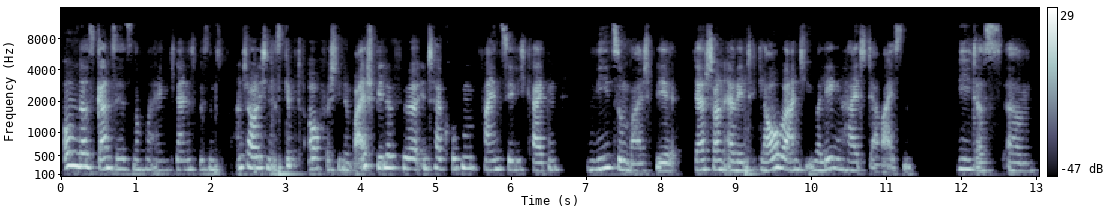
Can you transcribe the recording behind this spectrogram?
um das Ganze jetzt nochmal ein kleines bisschen zu veranschaulichen, es gibt auch verschiedene Beispiele für Intergruppenfeindseligkeiten, wie zum Beispiel der schon erwähnte Glaube an die Überlegenheit der Weißen, wie das ähm,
